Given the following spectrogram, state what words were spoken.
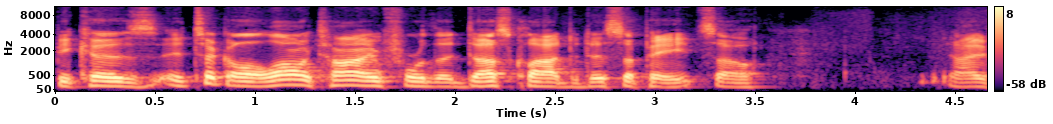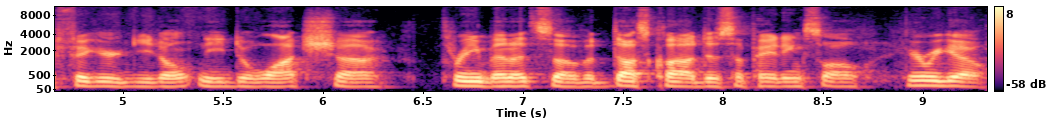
because it took a long time for the dust cloud to dissipate. So I figured you don't need to watch uh, three minutes of a dust cloud dissipating. So here we go.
